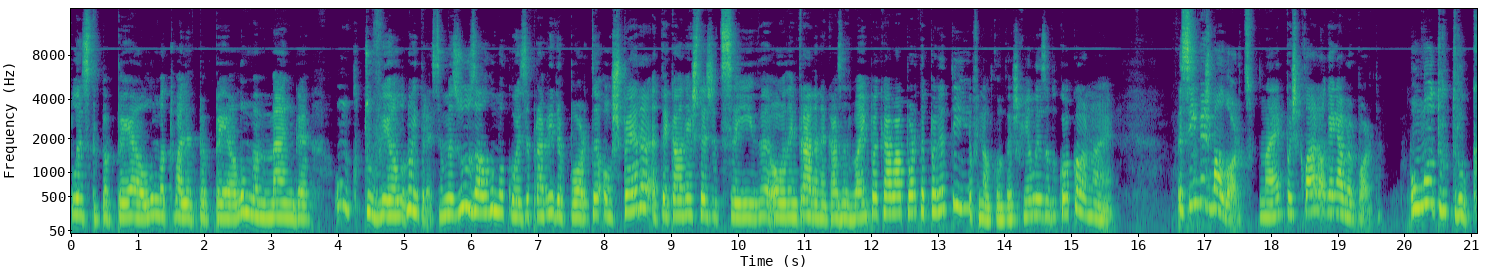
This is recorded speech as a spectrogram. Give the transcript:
lenço de papel, uma toalha de papel, uma manga, um cotovelo, não interessa, mas usa alguma coisa para abrir a porta ou espera até que alguém esteja de saída ou de entrada na casa de banho para que abra a porta para ti. Afinal de contas, realeza do cocó, não é? Assim mesmo ao lorde, não é? Pois claro, alguém abre a porta. Um outro truque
